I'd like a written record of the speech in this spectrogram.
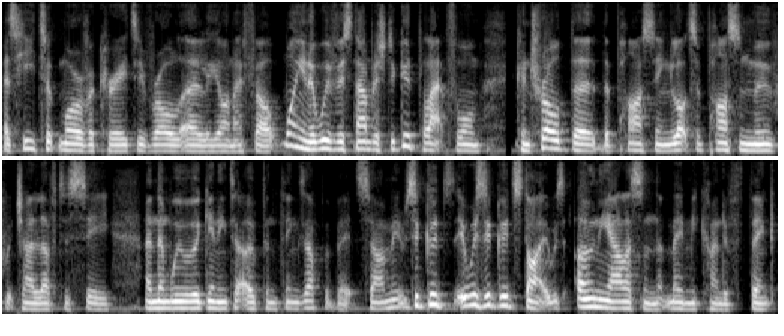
as he took more of a creative role early on, I felt, well, you know, we've established a good platform, controlled the, the passing, lots of pass and move, which I love to see. And then we were beginning to open things up a bit. So, I mean, it was a good, it was a good start. It was only Alisson that made me kind of think,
